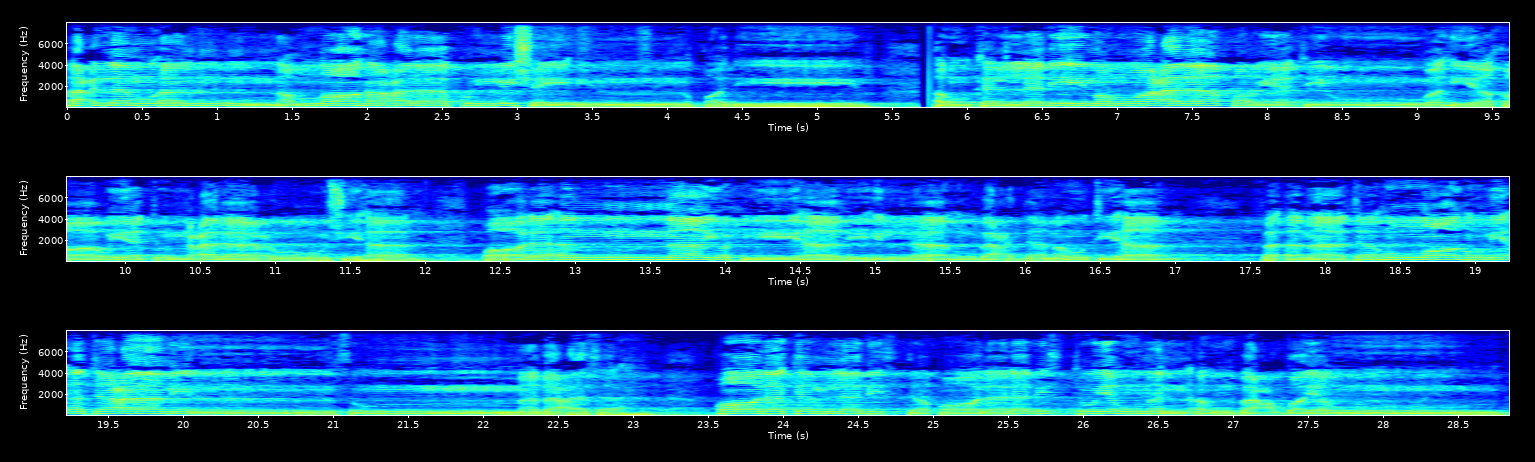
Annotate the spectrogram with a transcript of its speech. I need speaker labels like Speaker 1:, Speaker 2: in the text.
Speaker 1: أعلم أن الله على كل شيء قدير. أو كالذي مر على قرية وهي خاوية على عروشها. قال أنا يحيي هذه الله بعد موتها. فأماته الله مئة عام ثم بعثه. قال كم لبثت؟ قال لبثت يوما أو بعض يوم.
